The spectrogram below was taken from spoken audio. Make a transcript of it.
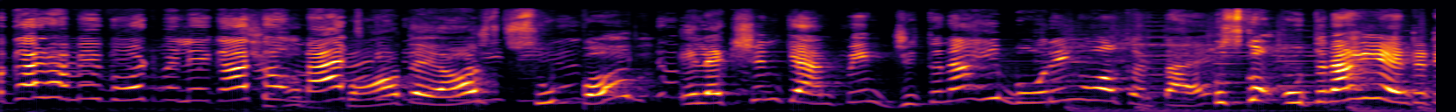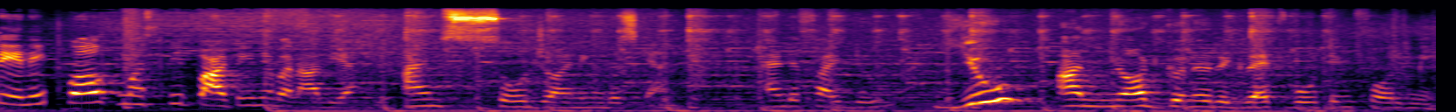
अगर हमें वोट मिलेगा तो मैच बात है यार सुपर इलेक्शन कैंपेन जितना ही बोरिंग हुआ करता है उसको उतना ही एंटरटेनिंग पर्क मस्ती पार्टी ने बना दिया I am so joining this campaign and if I do you are not gonna regret voting for me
